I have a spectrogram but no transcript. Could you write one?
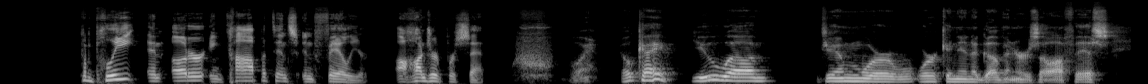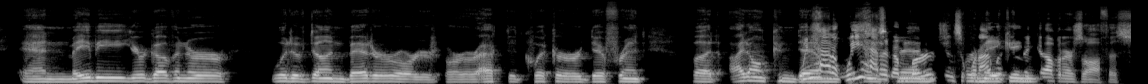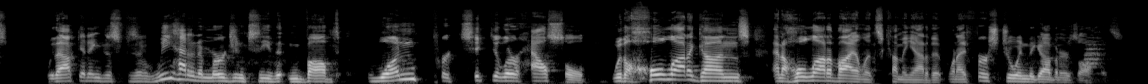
complete and utter incompetence and failure, a hundred percent. Boy, okay, you, um, Jim, were working in a governor's office, and maybe your governor would have done better or or acted quicker or different. But I don't condemn. We had we had an emergency when making, I was in the governor's office without getting to specific, we had an emergency that involved one particular household with a whole lot of guns and a whole lot of violence coming out of it when I first joined the governor's office.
